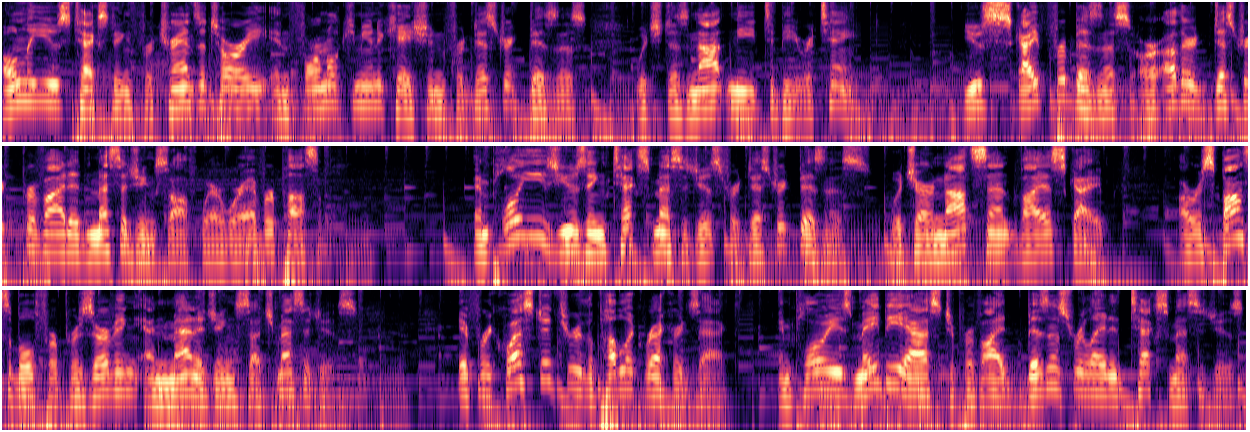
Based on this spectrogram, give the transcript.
Only use texting for transitory, informal communication for district business which does not need to be retained. Use Skype for Business or other district-provided messaging software wherever possible. Employees using text messages for district business, which are not sent via Skype, are responsible for preserving and managing such messages. If requested through the Public Records Act, employees may be asked to provide business-related text messages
